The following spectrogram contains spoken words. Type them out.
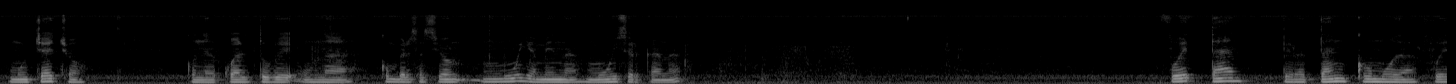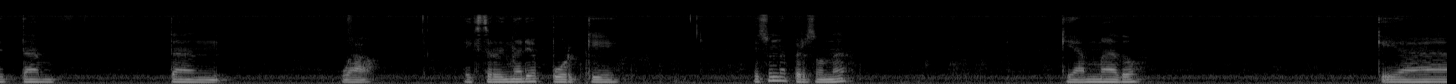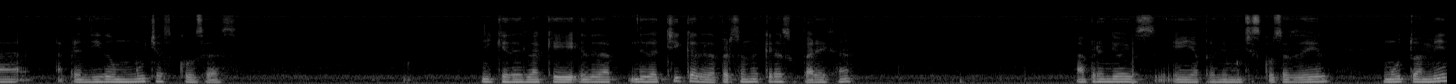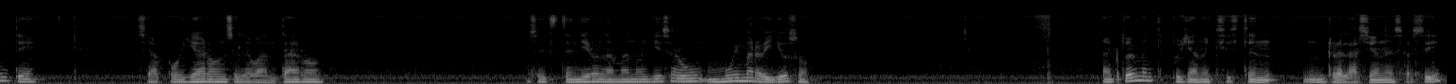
muchacho con el cual tuve una conversación muy amena, muy cercana. Fue tan, pero tan cómoda, fue tan, tan, wow, extraordinaria porque es una persona que ha amado, que ha aprendido muchas cosas y que de la que de la, de la chica de la persona que era su pareja aprendió ella aprendió muchas cosas de él mutuamente se apoyaron se levantaron se extendieron la mano y es algo muy maravilloso. Actualmente pues ya no existen relaciones así.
